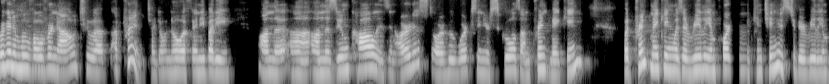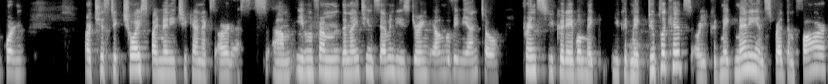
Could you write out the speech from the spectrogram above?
We're going to move over now to a, a print. I don't know if anybody on the, uh, on the Zoom call is an artist or who works in your schools on printmaking. But printmaking was a really important, continues to be a really important artistic choice by many Chicanx artists. Um, even from the 1970s during El Movimiento, prints you could able make, you could make duplicates or you could make many and spread them far.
